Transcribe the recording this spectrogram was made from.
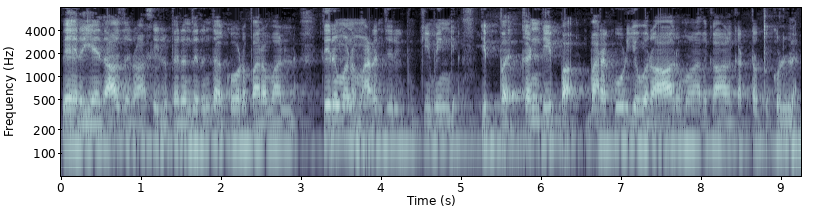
வேறு ஏதாவது ராசியில் பிறந்திருந்தால் கூட பரவாயில்ல. திருமணம் அடைஞ்சிருக்கிவிங்க இப்போ கண்டிப்பாக வரக்கூடிய ஒரு ஆறு மாத காலகட்டத்துக்குள்ளே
